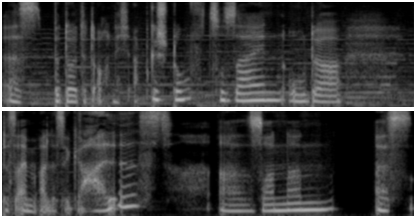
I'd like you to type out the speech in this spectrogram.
es bedeutet auch nicht abgestumpft zu sein oder dass einem alles egal ist, äh, sondern es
